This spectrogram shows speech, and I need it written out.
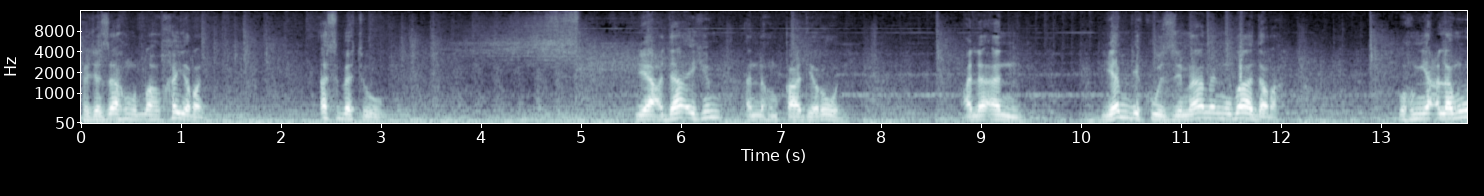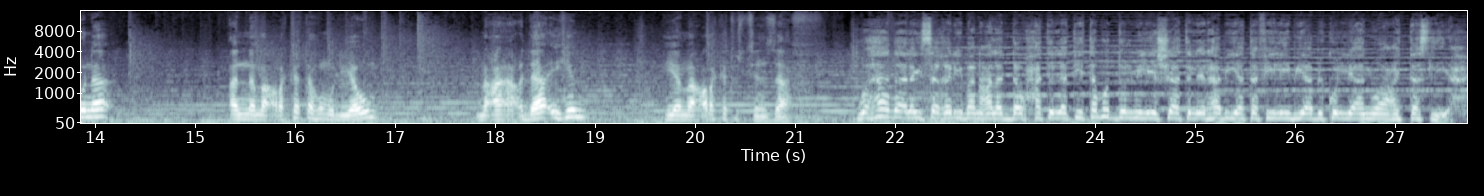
فجزاهم الله خيرا. أثبتوا لأعدائهم أنهم قادرون على أن يملكوا زمام المبادرة وهم يعلمون أن معركتهم اليوم مع أعدائهم هي معركة استنزاف. وهذا ليس غريبا على الدوحة التي تمد الميليشيات الإرهابية في ليبيا بكل أنواع التسليح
